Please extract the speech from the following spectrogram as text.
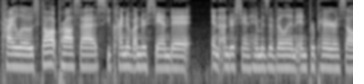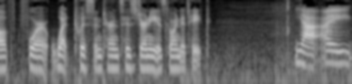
kylo's thought process you kind of understand it and understand him as a villain and prepare yourself for what twists and turns his journey is going to take. Yeah, I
